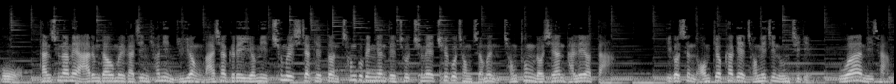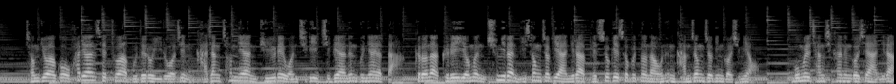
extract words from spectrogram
5. 단순함의 아름다움을 가진 현인 유형 마샤 그레이엄이 춤을 시작했던 1900년대 초 춤의 최고 정점은 정통 러시안 발레였다. 이것은 엄격하게 정해진 움직임, 우아한 의상, 정교하고 화려한 세트와 무대로 이루어진 가장 첨예한 규율의 원칙이 지배하는 분야였다. 그러나 그레이엄은 춤이란 이성적이 아니라 뱃속에서부터 나오는 감정적인 것이며 몸을 장식하는 것이 아니라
